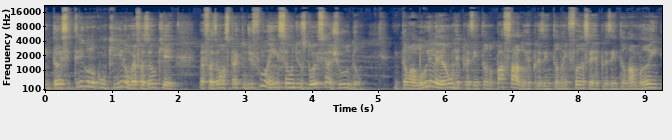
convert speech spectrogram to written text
Então esse trígono com Quiron vai fazer o quê? Vai fazer um aspecto de fluência onde os dois se ajudam. Então a Lua em Leão representando o passado, representando a infância, representando a mãe,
